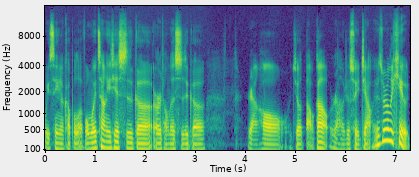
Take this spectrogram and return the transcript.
We sing a couple of. 我们会唱一些诗歌，儿童的诗歌，然后就祷告，然后就睡觉。It was really cute.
